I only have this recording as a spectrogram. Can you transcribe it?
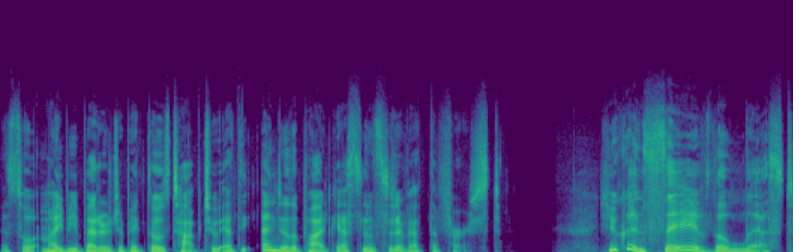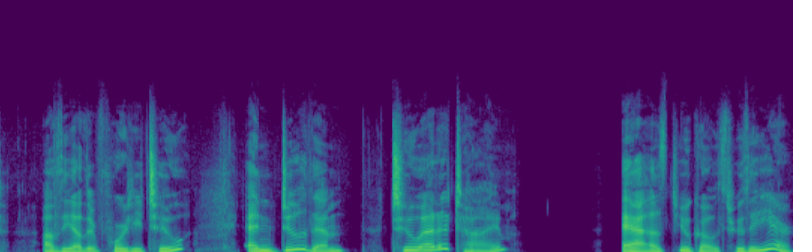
And so it might be better to pick those top two at the end of the podcast instead of at the first. You can save the list of the other 42 and do them two at a time as you go through the year.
